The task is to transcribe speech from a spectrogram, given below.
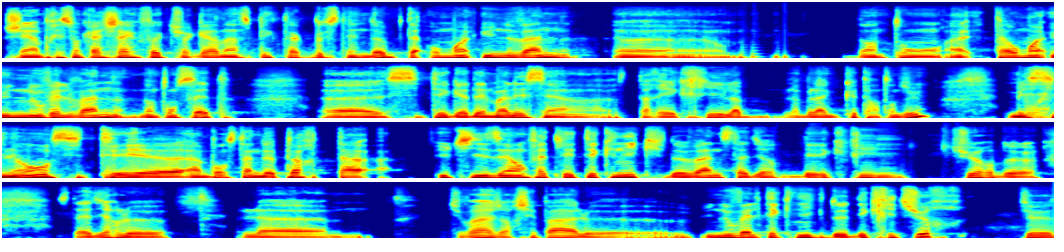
j'ai l'impression qu'à chaque fois que tu regardes un spectacle de stand-up, tu as au moins une vanne euh, dans ton. Tu as au moins une nouvelle vanne dans ton set euh, si t'es Gad Elmaleh, c'est un, t'as réécrit la, la, blague que t'as entendue. Mais sinon, si t'es euh, un bon stand-upper, t'as utilisé en fait les techniques de Van, c'est-à-dire d'écriture de, c'est-à-dire le, le, tu vois, genre je sais pas, le, une nouvelle technique de d'écriture que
